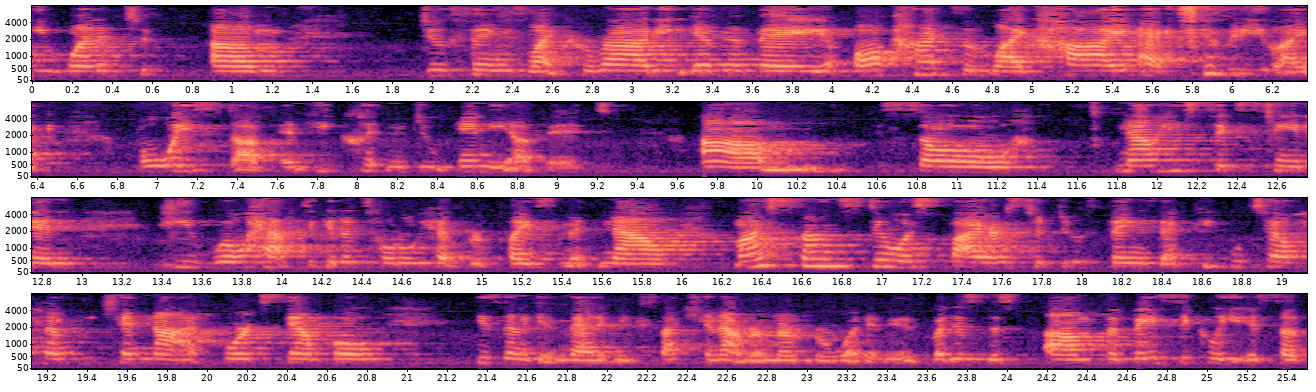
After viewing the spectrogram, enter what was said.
He wanted to um, do things like karate, MMA, all kinds of like high activity, like boy stuff, and he couldn't do any of it. Um, so now he's 16 and he will have to get a total hip replacement. Now, my son still aspires to do things that people tell him he cannot. For example, he's going to get mad at me because I cannot remember what it is, but it's this. Um, but basically, it's a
